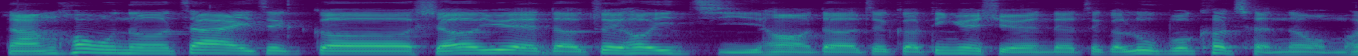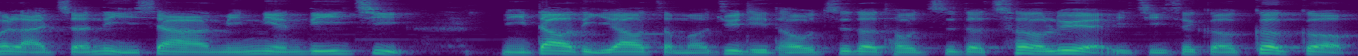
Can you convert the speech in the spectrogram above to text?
然后呢，在这个十二月的最后一集哈的这个订阅学员的这个录播课程呢，我们会来整理一下明年第一季你到底要怎么具体投资的投资的策略，以及这个各个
